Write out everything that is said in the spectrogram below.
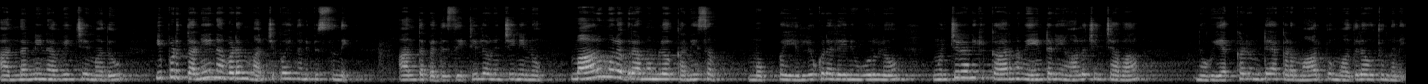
అందరినీ నవ్వించే మధు ఇప్పుడు తనే నవ్వడం మర్చిపోయిందనిపిస్తుంది. అంత పెద్ద సిటీలో నుంచి నిన్ను మారుమూల గ్రామంలో కనీసం ముప్పై ఇల్లు కూడా లేని ఊరిలో ఉంచడానికి కారణం ఏంటని ఆలోచించావా? నువ్వు ఎక్కడుంటే అక్కడ మార్పు మొదలవుతుందని.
